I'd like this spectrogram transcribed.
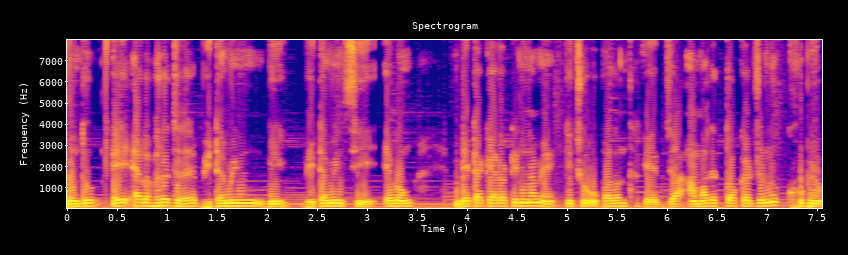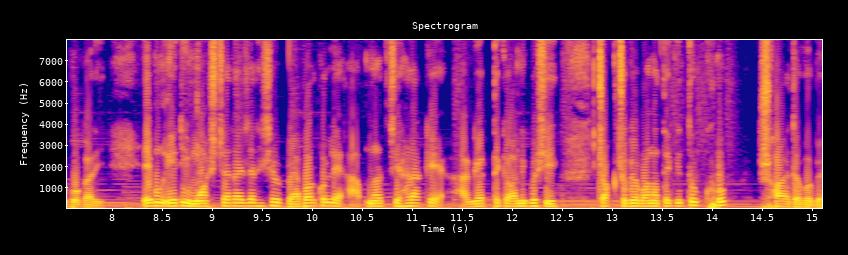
বন্ধু, এই অ্যালোভেরা জেলে ভিটামিন বি, ভিটামিন সি এবং বেটা ক্যারোটিন নামে কিছু উপাদান থাকে যা আমাদের ত্বকের জন্য খুবই উপকারী এবং এটি ময়শ্চারাইজার হিসেবে ব্যবহার করলে আপনার চেহারাকে আগের থেকে অনেক বেশি চকচকে বানাতে কিন্তু খুব সহায়তা করবে।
